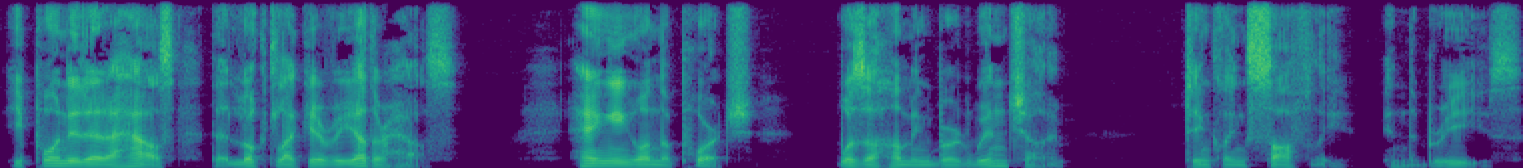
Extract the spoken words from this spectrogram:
He pointed at a house that looked like every other house. Hanging on the porch was a hummingbird wind chime, tinkling softly in the breeze.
